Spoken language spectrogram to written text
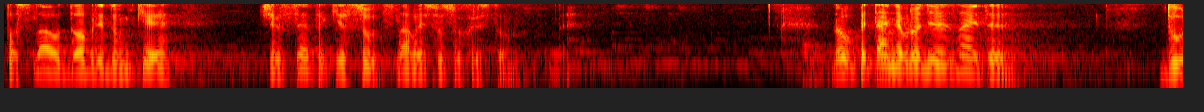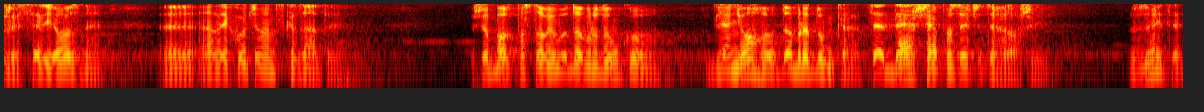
послав добрі думки. Чи все-таки суд? Слава Ісусу Христу. Ну, питання, вроді, знаєте, дуже серйозне, е, але хочу вам сказати, що Бог послав йому добру думку, для нього добра думка це де ще позичити грошей. Розумієте?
